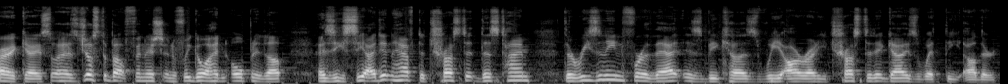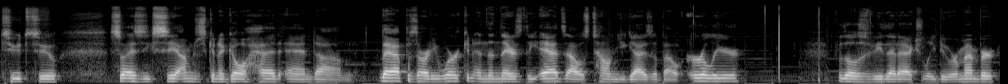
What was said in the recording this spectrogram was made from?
Alright guys, so it has just about finished, and if we go ahead and open it up, as you see, I didn't have to trust it this time. The reasoning for that is because we already trusted it, guys, with the other Tutu. So as you see, I'm just going to go ahead and um, the app is already working, and then there's the ads I was telling you guys about earlier, for those of you that actually do remember.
